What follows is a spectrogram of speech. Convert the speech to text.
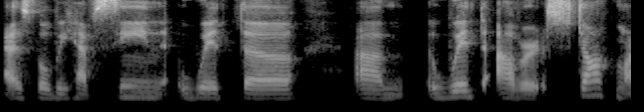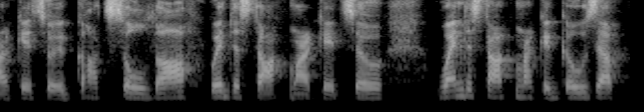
as what we have seen with the um, with our stock market. So it got sold off with the stock market. So when the stock market goes up,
